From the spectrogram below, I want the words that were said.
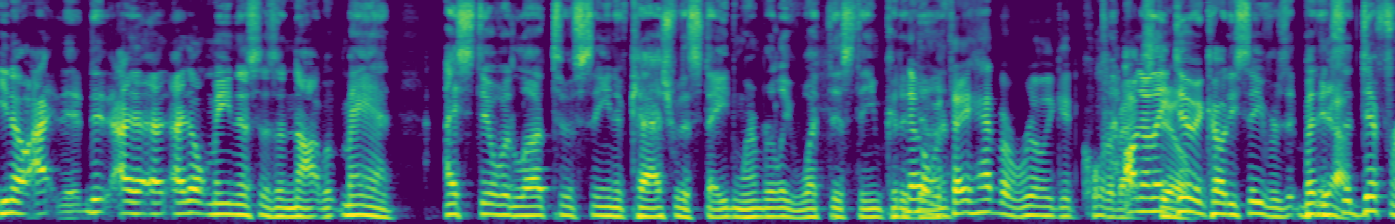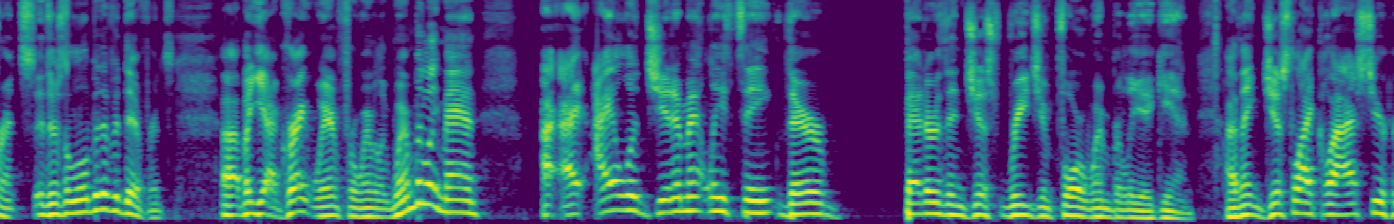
You know, I, I I- I don't mean this as a knock, but man, I still would love to have seen if Cash would have stayed in Wimberley, what this team could have No, done. No, but they have a really good quarterback. Oh no, they do in Cody Severs, but it's a difference. There's a little bit of a difference. Uh, but yeah, great win for Wimberley. Wimberley, man, I, I, I legitimately think they're better than just Region Four Wimberley again. I think just like last year.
